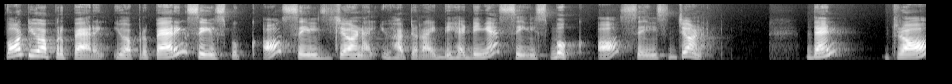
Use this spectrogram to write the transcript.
what you are preparing? You are preparing sales book or sales journal. You have to write the heading as sales book or sales journal. Then draw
